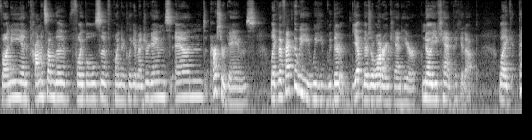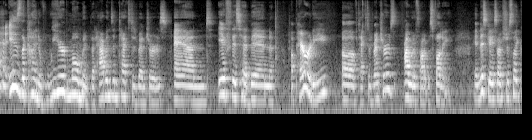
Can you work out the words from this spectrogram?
funny and comments on the foibles of point and click adventure games and parser games. Like the fact that we we we- there yep, there's a watering can here. No, you can't pick it up. Like that is the kind of weird moment that happens in text adventures. And if this had been a parody of text adventures, I would have thought it was funny. In this case, I was just like,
